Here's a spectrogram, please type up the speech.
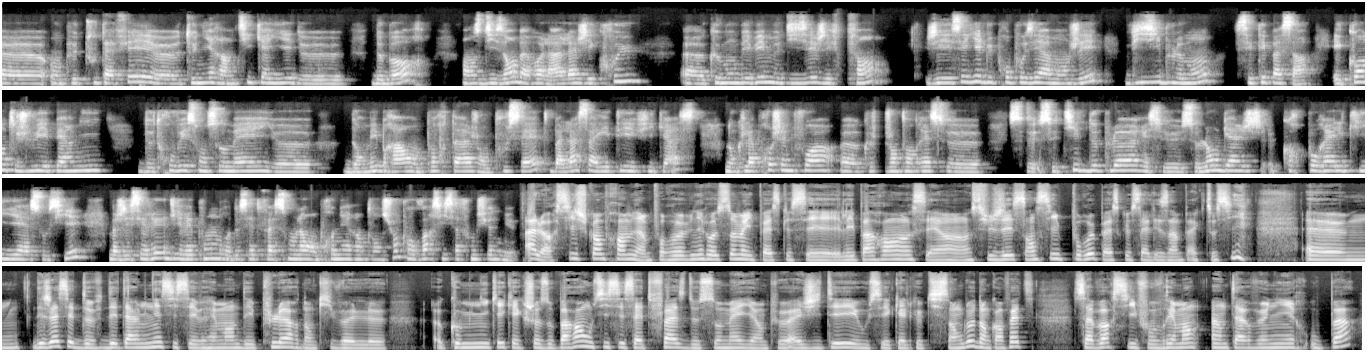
on peut tout à fait tenir un petit cahier de, de bord en se disant, ben voilà, là j'ai cru que mon bébé me disait j'ai faim, j'ai essayé de lui proposer à manger. Visiblement, c'était pas ça. Et quand je lui ai permis de trouver son sommeil euh, dans mes bras, en portage, en poussette, bah là, ça a été efficace. Donc, la prochaine fois euh, que j'entendrai ce, ce, type de pleurs et ce, ce, langage corporel qui y est associé, bah, j'essaierai d'y répondre de cette façon-là en première intention pour voir si ça fonctionne mieux. Alors, si je comprends bien, pour revenir au sommeil, parce que c'est les parents, c'est un sujet sensible pour eux parce que ça les impacte aussi. Euh, déjà, c'est de déterminer si c'est vraiment des pleurs, donc ils veulent euh, communiquer quelque chose aux parents ou si c'est cette phase de sommeil un peu agité ou c'est quelques petits sanglots. Donc en fait, savoir s'il faut vraiment intervenir ou pas.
